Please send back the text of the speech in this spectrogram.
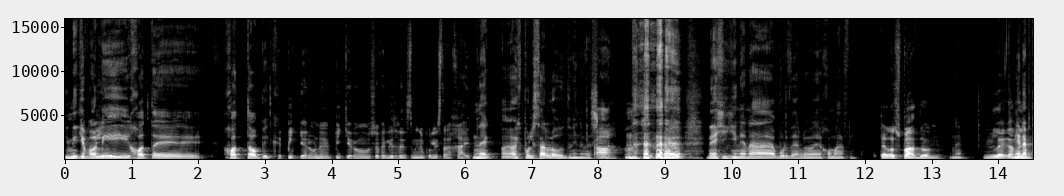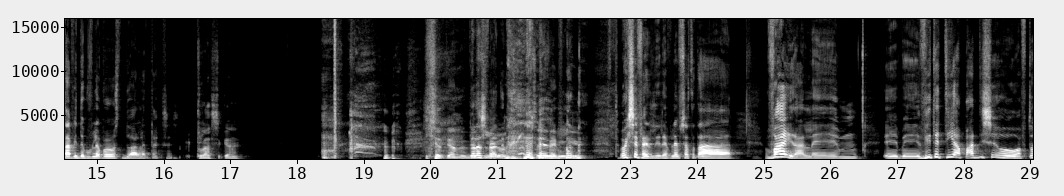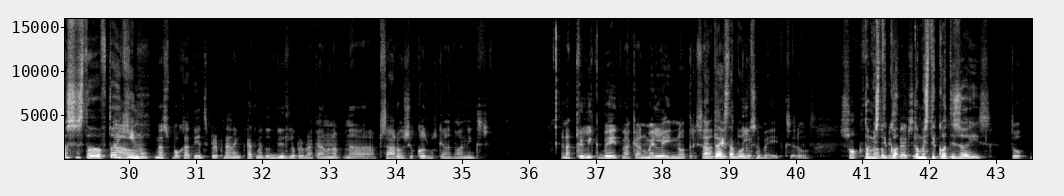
είναι και πολύ hot, ε, hot topic. Επίκαιρο, ναι, επίκαιρο. Ο Σεφερλής αυτή τη στιγμή είναι πολύ στα height. Ναι, όχι πολύ στα low του είναι βασικά. Α, ναι, έχει γίνει ένα μπουρδέλο, έχω μάθει. τέλος πάντων. Ναι. Λέγαμε Είναι από τα βίντεο που βλέπω στην τουαλέτα, ξέρεις. κλασικά. Γιατί αν δεν Τέλος δεις λίγο πάντων. Σεφερλή, Λοιπόν, όχι σε φέρνει, ρε. Βλέπεις αυτά τα viral. Ε, μ, ε, ε, δείτε τι απάντησε ο αυτός στο αυτό Α, εκείνου. όχι. Να σου πω κάτι, έτσι πρέπει να είναι κάτι με τον τίτλο πρέπει να κάνουμε, να, να ψαρώσει ο κόσμος και να το ανοίξει. Ένα clickbait να κάνουμε λεϊνό τρισάθλιο. Εντάξει, θα μπορούσα. Clickbait, ξέρω. εγώ. Σοκ, Το δεν θα το μυστικό, πιστέψετε. το μυστικό της ζωής. Το...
